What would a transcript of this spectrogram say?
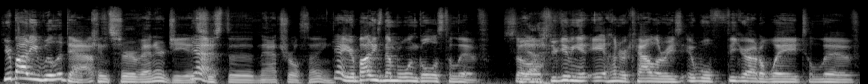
your body will adapt. Conserve energy. It's Yeah. just a natural thing. Yeah, your body's number one goal is to live. So Yeah. if you're giving it 800 calories, it will figure out a way to live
